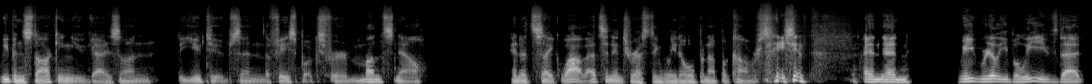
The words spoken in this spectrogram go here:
we've been stalking you guys on the YouTubes and the Facebooks for months now. And it's like, wow, that's an interesting way to open up a conversation. and then we really believe that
